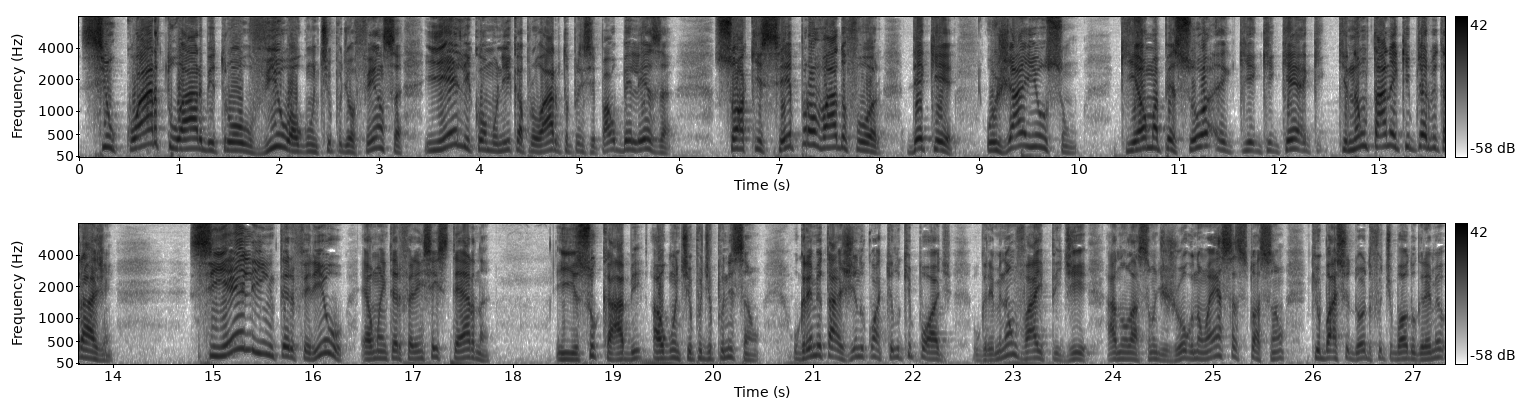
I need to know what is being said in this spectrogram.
Se o quarto árbitro ouviu algum tipo de ofensa e ele comunica para o árbitro principal, beleza. Só que se provado for de que o Jailson, que é uma pessoa que, que, que, que não está na equipe de arbitragem, se ele interferiu, é uma interferência externa. E isso cabe algum tipo de punição. O Grêmio está agindo com aquilo que pode. O Grêmio não vai pedir anulação de jogo, não é essa situação que o bastidor do futebol do Grêmio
